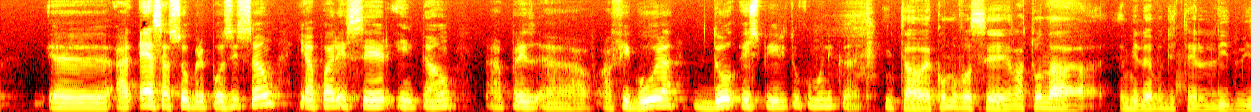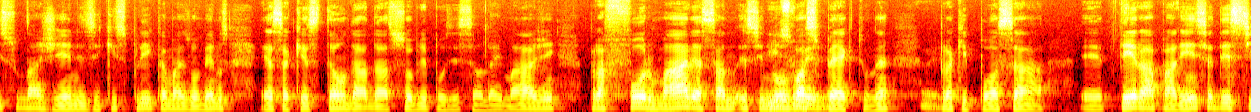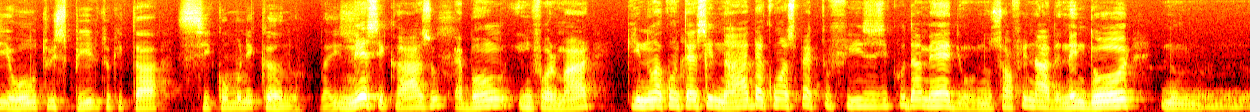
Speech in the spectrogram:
eh, essa sobreposição e aparecer então a, a, a, figura do espírito comunicante. Então, é como você relatou na. Eu me lembro de ter lido isso na Gênese, que explica mais ou menos essa questão da, da sobreposição da imagem para formar essa, esse novo aspecto, né? É. Para que possa é, ter a aparência desse outro espírito que está se comunicando, não é isso? Nesse caso, é bom informar que não acontece nada com o aspecto físico da médium, não sofre nada, nem dor, não,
